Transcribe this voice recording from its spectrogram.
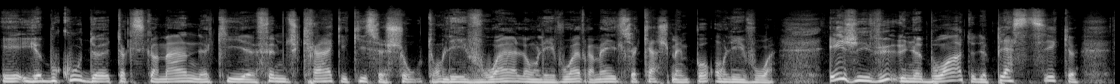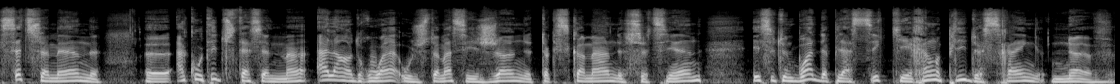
et il y a beaucoup de toxicomanes qui euh, fument du crack et qui se chautent. On les voit, là, on les voit vraiment, ils se cachent même pas, on les voit. Et j'ai vu une boîte de plastique cette semaine à côté du stationnement, à l'endroit où justement ces jeunes toxicomanes se tiennent. Et c'est une boîte de plastique qui est remplie de seringues neuves.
